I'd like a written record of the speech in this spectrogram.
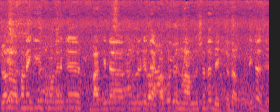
চলো, ওখানে গিয়ে তোমাদেরকে, বাকিটা তোমাদেরকে দেখাবো, তোমরা আমাদের সাথে দেখতে থাকো, ঠিক আছে?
